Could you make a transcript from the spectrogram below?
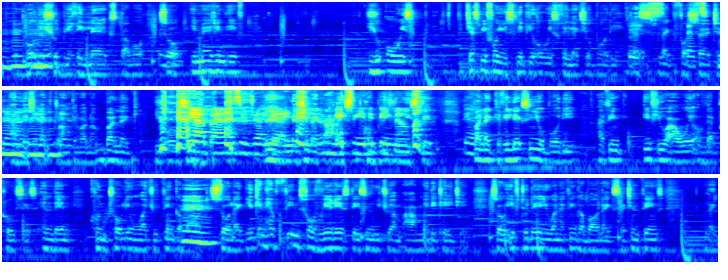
Mm-hmm, the body mm-hmm. should be relaxed. double. So mm. imagine if you always just before you sleep you always relax your body that's Yes, like for that's- certain unless you're like drunk and whatnot but like you always Yeah, but unless you're drunk, yeah, yeah, unless you're like doesn't ah, it's you completely now. wasted. Yeah. But like relaxing your body, I think if you are aware of that process and then controlling what you think about, so like you can have themes for various days in which you are, are meditating. So if today you want to think about like certain things, like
